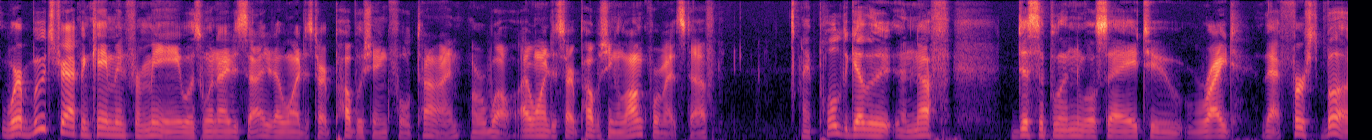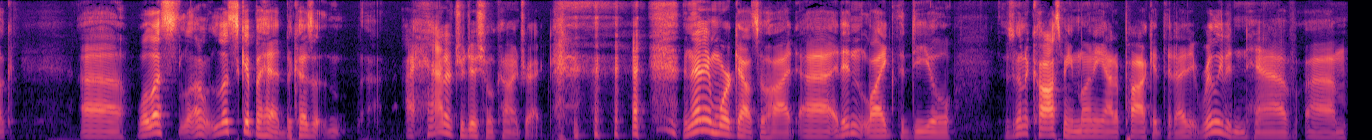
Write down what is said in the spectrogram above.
where bootstrapping came in for me was when I decided I wanted to start publishing full time, or well, I wanted to start publishing long format stuff. I pulled together enough discipline, we'll say, to write that first book. Uh, well, let's let's skip ahead because I had a traditional contract, and that didn't work out so hot. Uh, I didn't like the deal. It was going to cost me money out of pocket that I really didn't have. Um,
